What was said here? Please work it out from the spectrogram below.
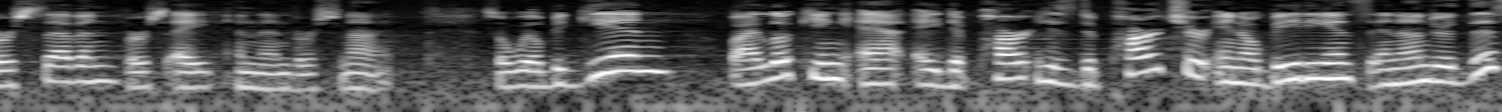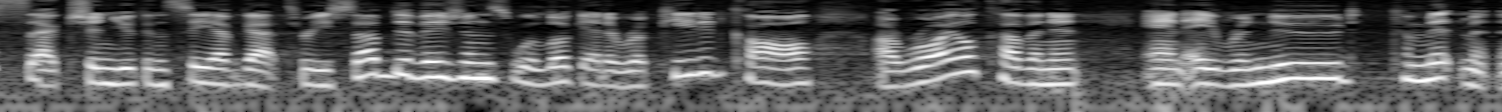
verse 7, verse 8, and then verse 9. So we'll begin by looking at a depart his departure in obedience and under this section you can see I've got three subdivisions. We'll look at a repeated call a royal covenant and a renewed commitment.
